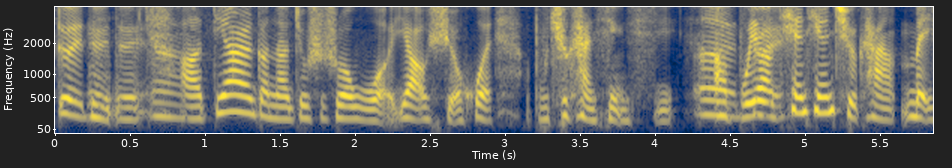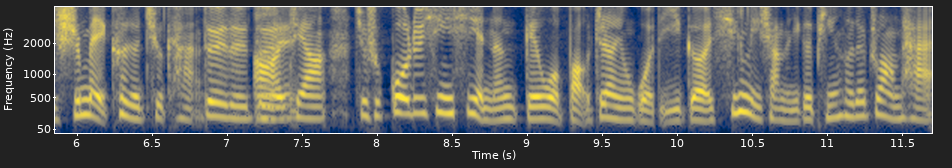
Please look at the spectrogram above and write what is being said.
对对对，啊，第二个呢，就是说我要学会不去看信息啊，不要天天去看，每时每刻的去看。对对对，这样就是过滤信息也能给我保证我的一个心理上的一个平和的状态。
